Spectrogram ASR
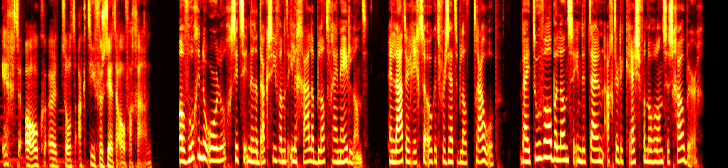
echt ook uh, tot actief verzet overgaan. Al vroeg in de oorlog zit ze in de redactie van het illegale blad Vrij Nederland. En later richt ze ook het verzetsblad Trouw op. Bij toeval belandt ze in de tuin achter de crash van de Hollandse Schouwburg,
